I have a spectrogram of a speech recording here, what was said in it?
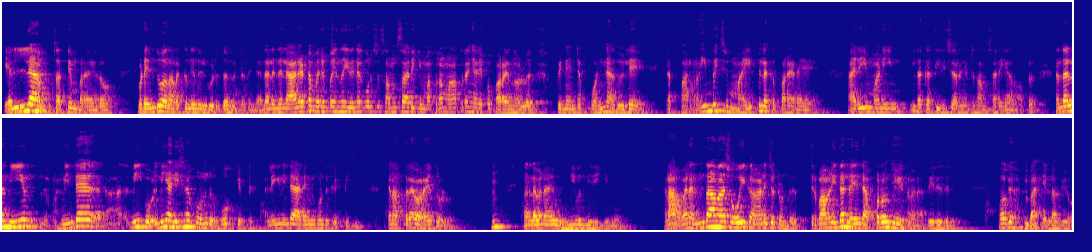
എല്ലാം സത്യം പറയാലോ ഇവിടെ എന്തുവാ നടക്കുന്നതെന്ന് ഒരു പിടുത്തം കിട്ടുന്നില്ല. എന്നാലും ഇന്ന് ലാലേട്ടം വരുമ്പോൾ ഇന്ന് ഇതിനെക്കുറിച്ച് സംസാരിക്കും. അത്ര മാത്രമേ ഞാനിപ്പോൾ പറയുന്നുള്ളൂ. പിന്നെ എന്റെ പൊന്നതുലേ ഇതാ പറയുമ്പോൾ ഇച്ചിരി മയത്തിലൊക്കെ പറയടേ. അരിയും മണിയും ഇതൊക്കെ തിരിച്ചറിഞ്ഞിട്ട് സംസാരിക്കാൻ നോക്ക്. എന്തായാലും നീ നിന്റെ നീ നീ അനീഷിനെ കൊണ്ട് പോ കെട്ട്. അല്ലെങ്കിൽ നിന്റെ ആരെങ്കിലും കൊണ്ട് കെട്ടിക്ക്. ഞാൻ അത്രേ പറയത്തുള്ളൂ? നല്ലവനായ ഉണ്ണി വന്നിരിക്കുന്നത് എടാ അവൻ എന്താണ് ആ ഷോയിൽ കാണിച്ചിട്ടുണ്ട്? ചിലപ്പോൾ അവൻ ഇതല്ല ഇതിന്റെ അപ്പുറവും ചെയ്യുന്നവനാ seriously. Okay bye love you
